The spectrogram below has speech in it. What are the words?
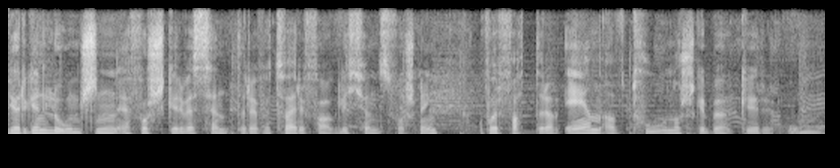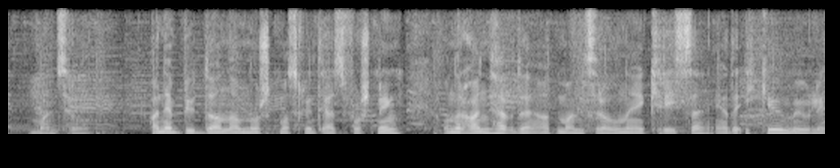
Jørgen Lorentzen er forsker ved Senteret for tverrfaglig kjønnsforskning og forfatter av én av to norske bøker om mannsrollen. Han er buddhaen av norsk maskulinitetsforskning, og når han hevder at mannsrollen er i krise, er det ikke umulig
